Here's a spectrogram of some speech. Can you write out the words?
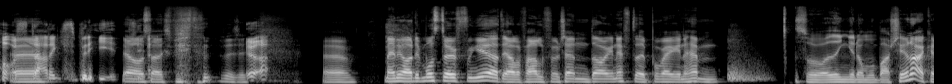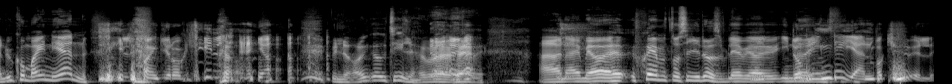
och Eh, stark sprit. Ja, och stark sprit. Precis. Ja. Eh, Men ja, det måste ha fungerat i alla fall, för sen dagen efter på vägen hem så ringer de och bara “Tjena, kan du komma in igen?” Vill du ha en grogg till? ja. Vill du ha en gång till? Ah, nej, men jag, skämt åsido så blev jag ju inne De ringde igen, vad kul!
